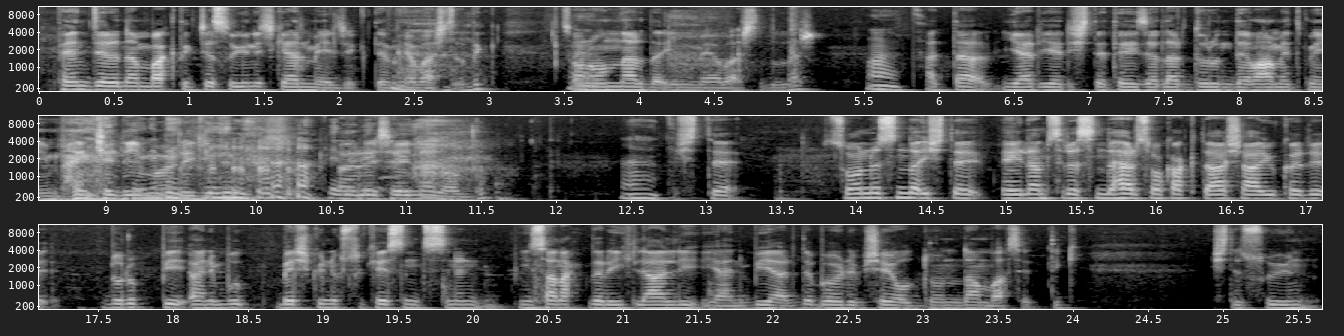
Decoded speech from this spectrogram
pencereden baktıkça suyun hiç gelmeyecek demeye başladık. Sonra Evet. onlar da inmeye başladılar. Evet. Hatta yer yer işte teyzeler durun devam etmeyin ben geleyim öyle gidin. Öyle şeyler oldu. Evet. İşte sonrasında işte eylem sırasında her sokakta aşağı yukarı durup bir hani bu beş günlük su kesintisinin insan hakları ihlali yani bir yerde böyle bir şey olduğundan bahsettik. İşte suyun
